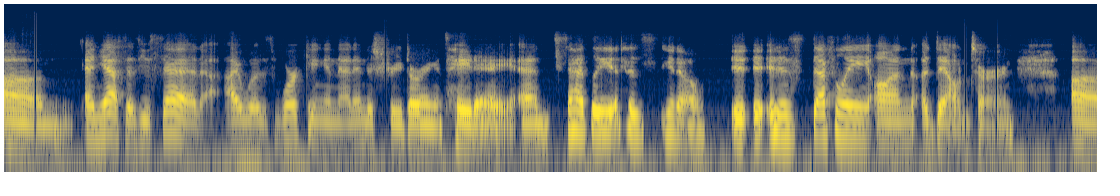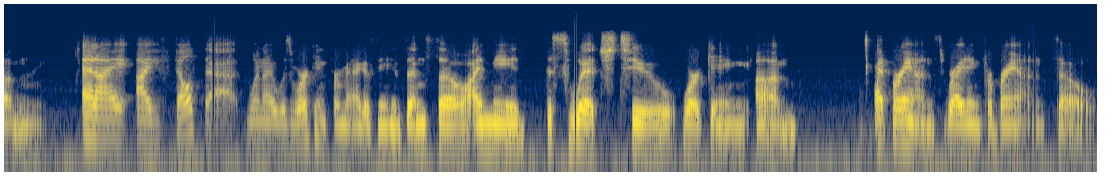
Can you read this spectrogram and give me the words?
Um, and yes, as you said, I was working in that industry during its heyday, and sadly, it has, you know, it, it is definitely on a downturn. Um, and I, I felt that when I was working for magazines. And so I made the switch to working um, at brands, writing for brands. So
